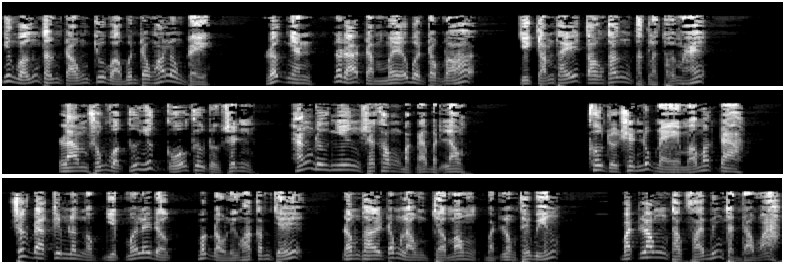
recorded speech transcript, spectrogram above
nhưng vẫn thận trọng chui vào bên trong hóa long trì. Rất nhanh, nó đã trầm mê ở bên trong đó, chỉ cảm thấy toàn thân thật là thoải mái. Làm sủng vật thứ nhất của Khương Trường Sinh, hắn đương nhiên sẽ không bạc đại Bạch Long. Khương Trường Sinh lúc này mở mắt ra, sức ra Kim Lân Ngọc Diệp mới lấy được, bắt đầu luyện hóa cấm chế, đồng thời trong lòng chờ mong Bạch Long thế biến. Bạch Long thật phải biến thành rồng à.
